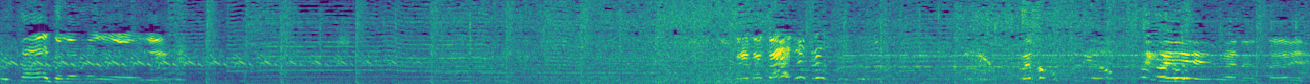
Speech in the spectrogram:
Está alta la marea, oye. Reto cumplido. Sí, bueno, está bien.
